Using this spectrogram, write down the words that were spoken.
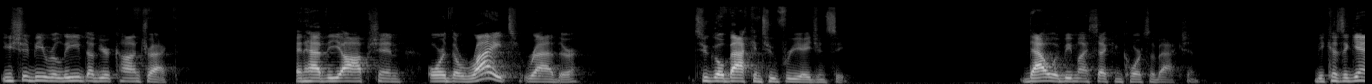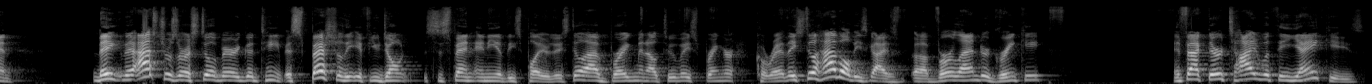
you should be relieved of your contract and have the option or the right, rather, to go back into free agency. That would be my second course of action. Because again, they, the Astros are still a very good team, especially if you don't suspend any of these players. They still have Bregman, Altuve, Springer, Correa. They still have all these guys, uh, Verlander, Greinke. In fact, they're tied with the Yankees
